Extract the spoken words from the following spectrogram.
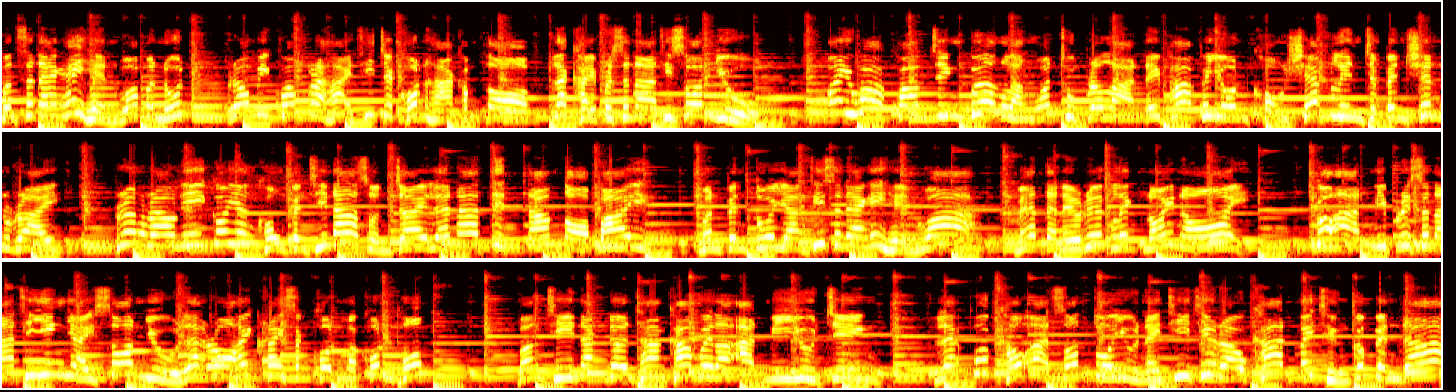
มันแสดงให้เห็นว่ามนุษย์ เรามีความกระหายที่จะค้นหาคำตอบ และไขปริศนาที่ซ่อนอยู่ ไม่ว่าความจริงเบื้องหลังวัตถุประหลาดในภาพยนตร์ของเชฟลินจะเป็นเช่นไร เรื่องราวนี้ก็ยังคงเป็นที่น่าสนใจและน่าติดตามต่อไป มันเป็นตัวอย่างที่แสดงให้เห็นว่า แม้แต่ในเรื่องเล็กน้อยๆ ก็อาจมีปริศนาที่ยิ่งใหญ่ซ่อนอยู่ และรอให้ใครสักคนมาค้นพบ บางทีนักเดินทางข้ามเวลาอาจมีอยู่จริง และพวกเขาอาจซ่อนตัวอยู่ในที่ที่เราคาดไม่ถึงก็เป็นได้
